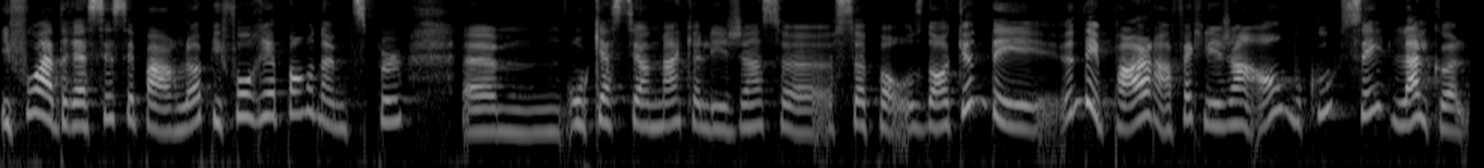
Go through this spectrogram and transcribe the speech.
il faut adresser ces peurs-là. Puis il faut répondre un petit peu euh, aux questionnements que les gens se, se posent. Donc, une des, une des peurs, en fait, que les gens beaucoup, c'est l'alcool.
